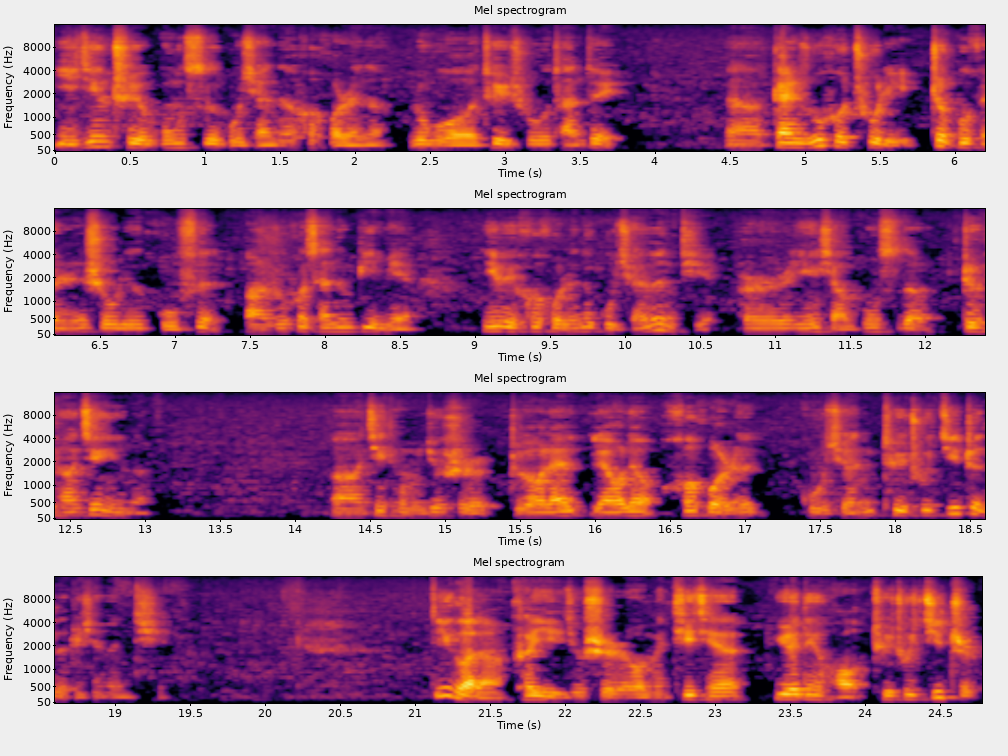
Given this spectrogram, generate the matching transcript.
已经持有公司股权的合伙人呢，如果退出团队，呃，该如何处理这部分人手里的股份啊？如何才能避免因为合伙人的股权问题而影响公司的正常经营呢？呃，今天我们就是主要来聊聊合伙人。股权退出机制的这些问题，第一个呢，可以就是我们提前约定好退出机制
